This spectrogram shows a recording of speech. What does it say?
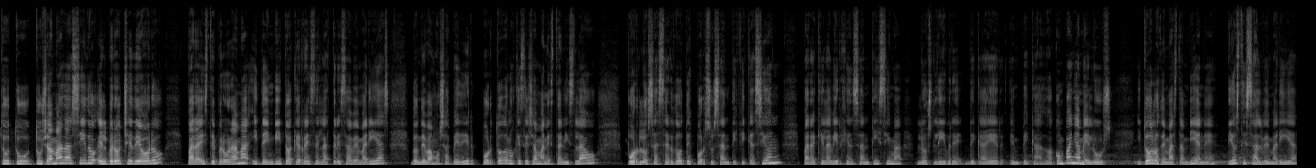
tu, tu, tu llamada ha sido el broche de oro para este programa y te invito a que reces las tres Ave Marías, donde vamos a pedir por todos los que se llaman Estanislao, por los sacerdotes, por su santificación, para que la Virgen Santísima los libre de caer en pecado. Acompáñame, Luz, y todos los demás también, ¿eh? Dios te salve María,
